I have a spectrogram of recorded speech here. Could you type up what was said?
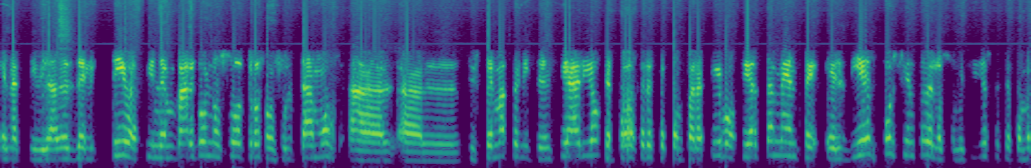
en actividades delictivas. Sin embargo, nosotros consultamos al, sistema penitenciario, se puede hacer este comparativo. Ciertamente, el 10% de los homicidios que se cometen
